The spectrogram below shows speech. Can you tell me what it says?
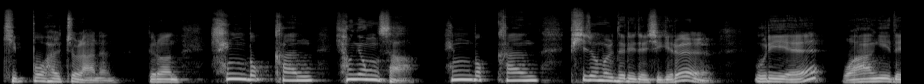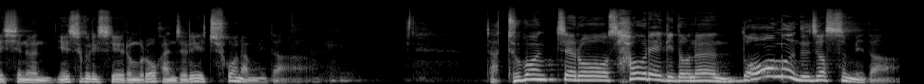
기뻐할 줄 아는 그런 행복한 형용사, 행복한 피조물들이 되시기를 우리의 왕이 되시는 예수 그리스도의 이름으로 간절히 축원합니다. 자, 두 번째로 사울의 기도는 너무 늦었습니다.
